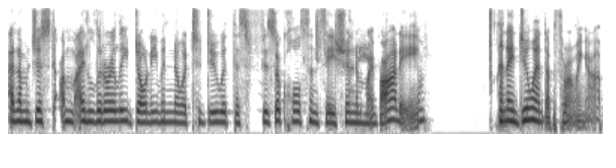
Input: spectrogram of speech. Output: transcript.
And I'm just, I'm, I literally don't even know what to do with this physical sensation in my body. And I do end up throwing up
